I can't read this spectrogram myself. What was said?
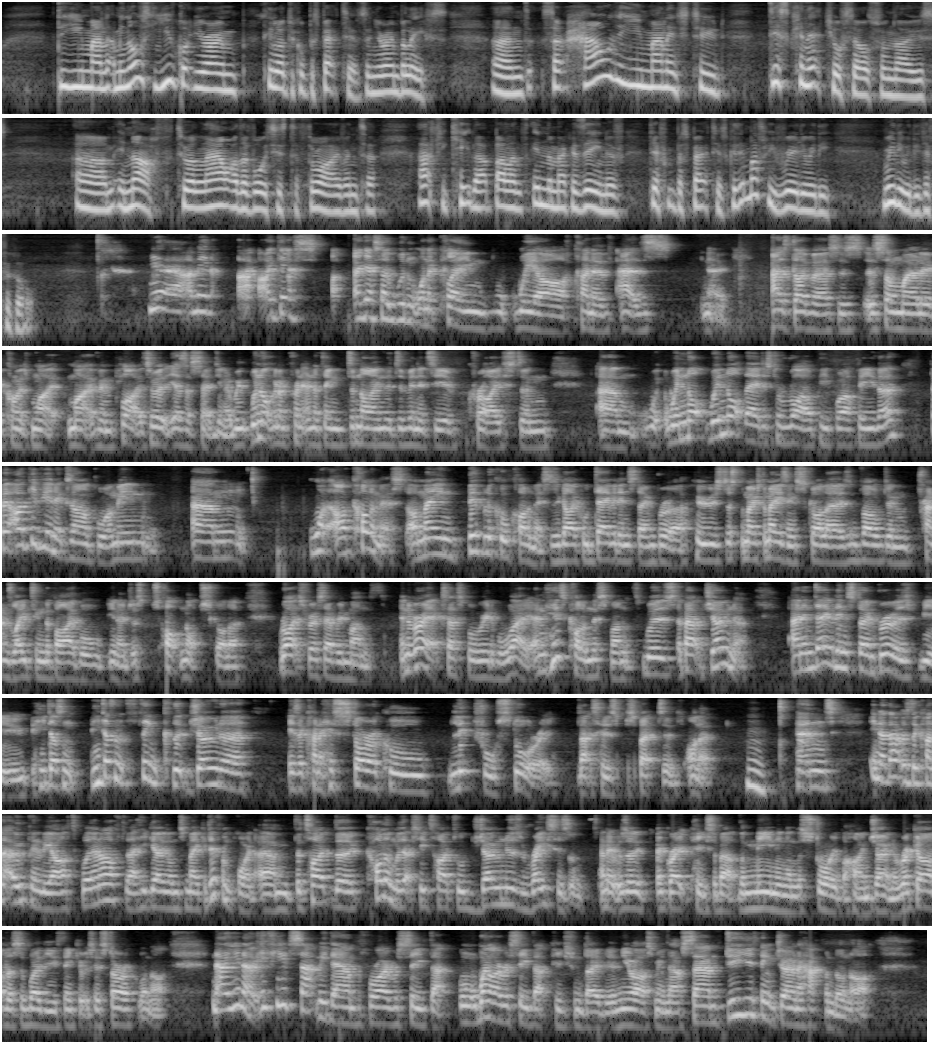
do you manage? I mean, obviously you've got your own theological perspectives and your own beliefs, and so how do you manage to disconnect yourselves from those um, enough to allow other voices to thrive and to actually keep that balance in the magazine of different perspectives? Because it must be really, really, really, really difficult. Yeah, I mean, I, I guess I guess I wouldn't want to claim we are kind of as you know as diverse as, as some of my earlier comments might might have implied. So as I said, you know, we, are not going to print anything denying the divinity of Christ, and um, we're not we're not there just to rile people up either. But I'll give you an example. I mean, um, what our columnist, our main biblical columnist, is a guy called David Instone Brewer, who's just the most amazing scholar. is involved in translating the Bible. You know, just top-notch scholar. Writes for us every month in a very accessible, readable way. And his column this month was about Jonah. And in David Instone Brewer's view, he doesn't he doesn't think that Jonah is a kind of historical, literal story. That's his perspective on it. Hmm. And you know, that was the kind of opening of the article. And after that, he goes on to make a different point. Um, the type, the column was actually titled Jonah's Racism, and it was a, a, great piece about the meaning and the story behind Jonah, regardless of whether you think it was historical or not. Now, you know, if you'd sat me down before I received that, or when I received that piece from David, and you asked me now, Sam, do you think Jonah happened or not?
